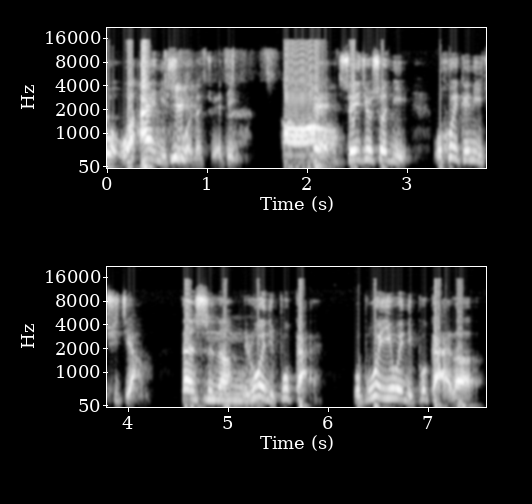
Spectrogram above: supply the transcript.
不，我爱你是我的 决定。哦，对，所以就说你，我会给你去讲，但是呢，嗯、如果你不改，我不会因为你不改了，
